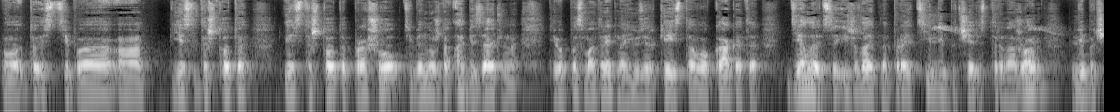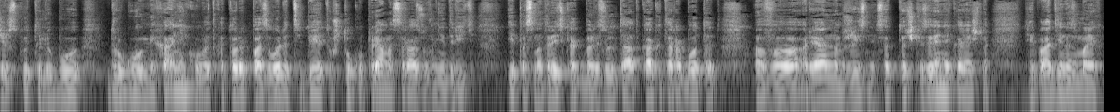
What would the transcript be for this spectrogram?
Вот, то есть, типа, если ты что-то, если ты что-то прошел, тебе нужно обязательно типа, посмотреть на user кейс того, как это делается, и желательно пройти либо через тренажер, либо через какую-то любую другую механику, вот, которая позволит тебе эту штуку прямо сразу внедрить и посмотреть как бы результат, как это работает в реальном жизни. С этой точки зрения, конечно, типа один из моих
